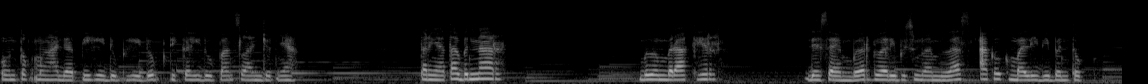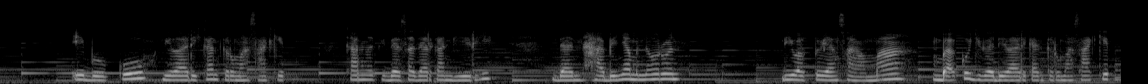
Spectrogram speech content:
untuk menghadapi hidup-hidup di kehidupan selanjutnya. Ternyata benar. Belum berakhir. Desember 2019 aku kembali dibentuk. Ibuku dilarikan ke rumah sakit karena tidak sadarkan diri dan HB-nya menurun. Di waktu yang sama, mbakku juga dilarikan ke rumah sakit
